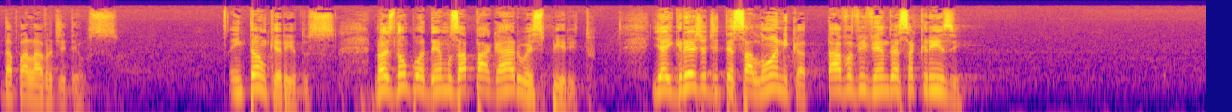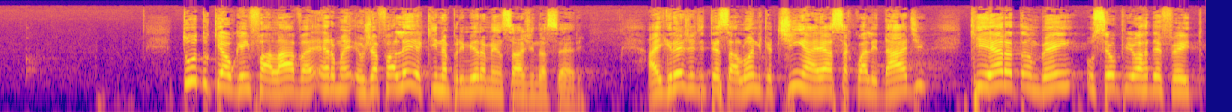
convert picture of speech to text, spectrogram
da palavra de Deus. Então, queridos, nós não podemos apagar o espírito. E a igreja de Tessalônica estava vivendo essa crise. Tudo que alguém falava era uma. Eu já falei aqui na primeira mensagem da série. A igreja de Tessalônica tinha essa qualidade, que era também o seu pior defeito.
